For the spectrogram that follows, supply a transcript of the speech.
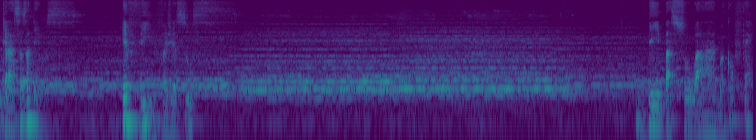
Graças a Deus. E viva Jesus. Beba sua água com fé.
